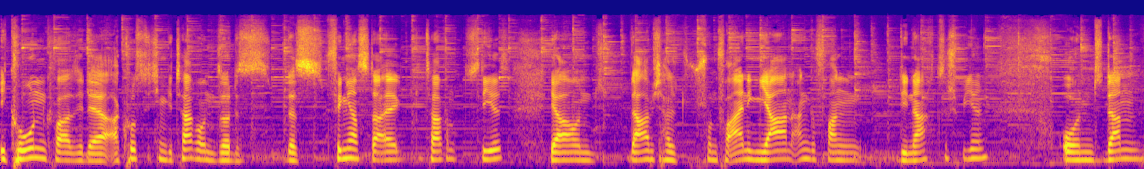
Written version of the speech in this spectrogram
Ikonen quasi der akustischen Gitarre und so des, des Fingerstyle-Gitarrenstils. Ja, und da habe ich halt schon vor einigen Jahren angefangen, die nachzuspielen. Und dann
